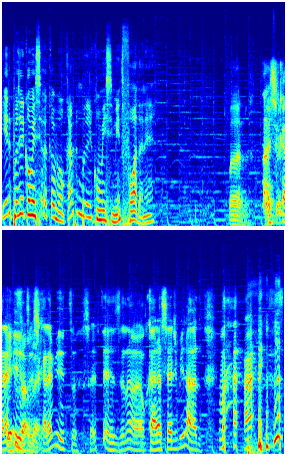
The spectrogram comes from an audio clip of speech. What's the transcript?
E aí depois ele convenceu, o cara tem um poder de convencimento foda, né? Mano. Ah, esse cara é mito, esse cara é mito, certeza. Não, é um cara a ser admirado. Mas.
